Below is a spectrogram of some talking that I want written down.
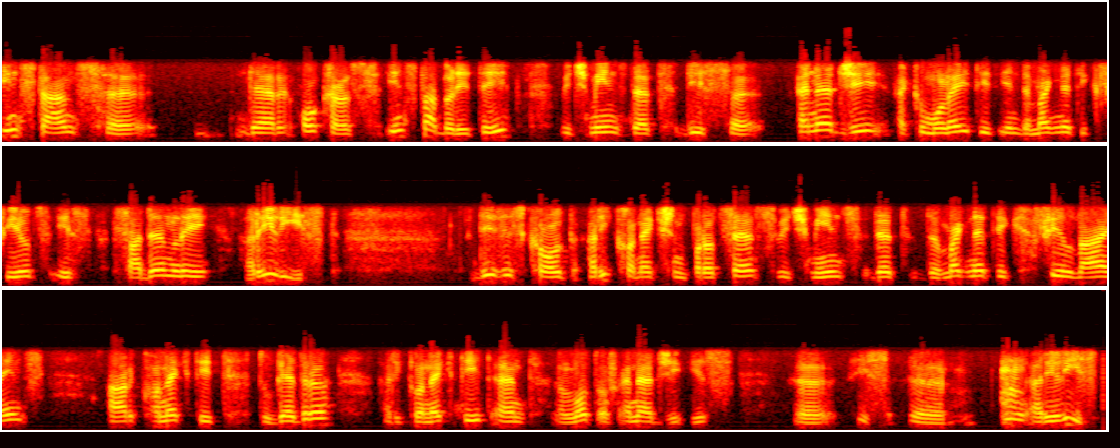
instance, uh, there occurs instability, which means that this uh, energy accumulated in the magnetic fields is suddenly released. This is called reconnection process, which means that the magnetic field lines are connected together, reconnected, and a lot of energy is uh, is uh, released.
